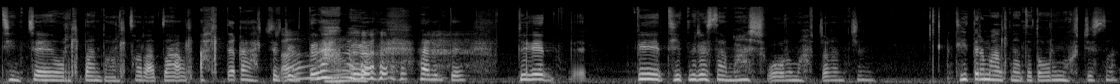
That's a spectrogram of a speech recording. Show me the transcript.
тэнцээ уралдаанд оролцохоор заавал алтайгаа авчирч өгдөг. Харин тэгээд би тэднэрээс маш урам авч байгаа юм чинь. Тэдэр манд надад урам өгчээсэн.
